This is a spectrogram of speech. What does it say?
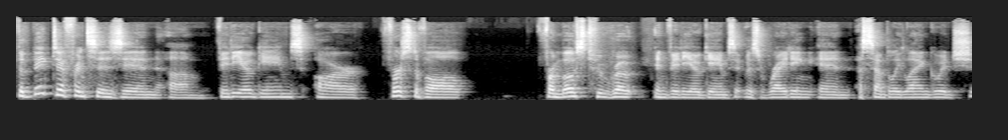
The big differences in um, video games are, first of all, for most who wrote in video games, it was writing in assembly language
